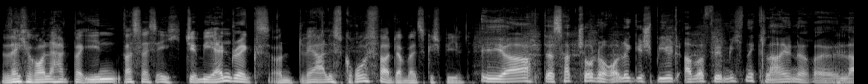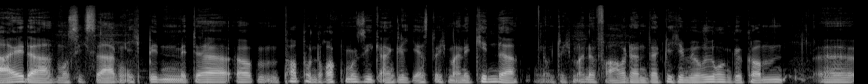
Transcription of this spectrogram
Welche Rolle hat bei Ihnen, was weiß ich, Jimi Hendrix und wer alles groß war damals gespielt? Ja, das hat schon eine Rolle gespielt, aber für mich eine kleinere. Leider, muss ich sagen. Ich bin mit der ähm, Pop- und Rockmusik eigentlich erst durch meine Kinder und durch meine Frau dann wirklich in Berührung gekommen. Äh,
